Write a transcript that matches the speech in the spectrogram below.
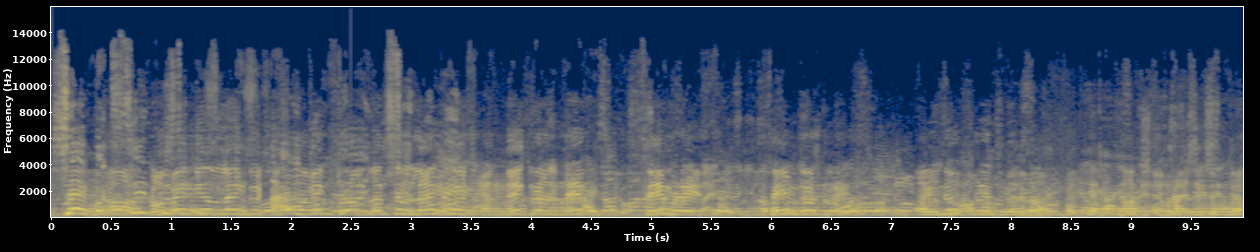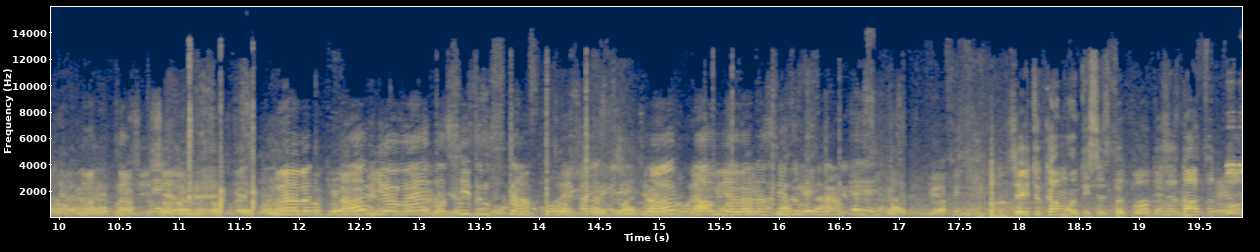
Say, but see, Romanian language is coming from Latin language and Negro and Negro, same race, same word race. I know French very well. No, this is racism. No, no, no. Now, now you have a racism stamp. Now, now you have a racism stamp. Say to come on, this is football. This is not football.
